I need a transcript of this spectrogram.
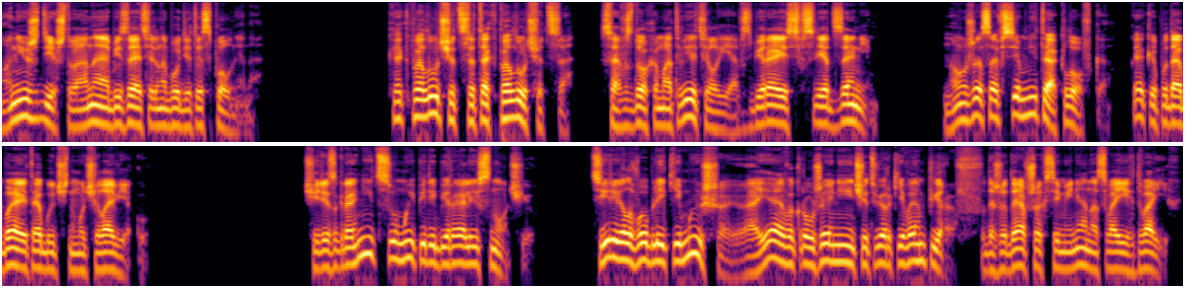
но не жди, что она обязательно будет исполнена. Как получится, так получится, со вздохом ответил я, взбираясь вслед за ним. Но уже совсем не так ловко, как и подобает обычному человеку. Через границу мы перебирались ночью. Тириэл в облике мыши, а я в окружении четверки вампиров, дожидавшихся меня на своих двоих.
